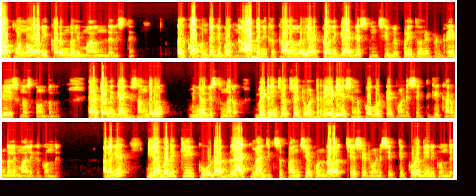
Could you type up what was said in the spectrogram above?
కోపం ఉన్నవారు ఈ కరుంగలి మాలను తెలిస్తే అది కోపం తగ్గిపోతుంది. ఆధునిక కాలంలో ఎలక్ట్రానిక్ గ్యాడ్జెట్స్ నుంచి విపరీతమైనటువంటి రేడియేషన్ వస్తూ ఉంటుంది. ఎలక్ట్రానిక్ గ్యాడ్జెట్స్ అందరూ వినియోగిస్తున్నారు. వీటి నుంచి వచ్చేటువంటి రేడియేషన్ పోగొట్టేటువంటి శక్తికి కరంగలి మాలికకు ఉంది. అలాగే ఎవరికి కూడా బ్లాక్ మ్యాజిక్స్ పనిచేయకుండా చేసేటువంటి శక్తి కూడా దీనికి ఉంది.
